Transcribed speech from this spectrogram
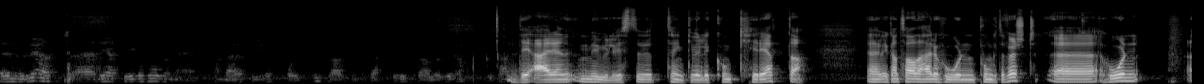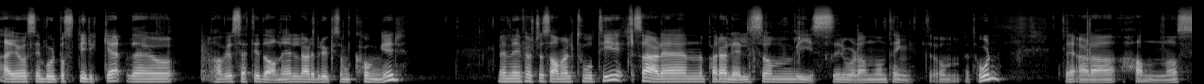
Er det mulig at eh, de her fire horene kan være fire folkeslag som sterke Israel? Det er en, mulig hvis du tenker veldig konkret, da. Eh, vi kan ta det her hornpunktet først. Eh, horn er jo symbol på styrke. Det jo, har vi jo sett i Daniel der det brukes som konger. Men i 1. Samuel 2,10 så er det en parallell som viser hvordan man tenkte om et horn. Det er da Hannas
